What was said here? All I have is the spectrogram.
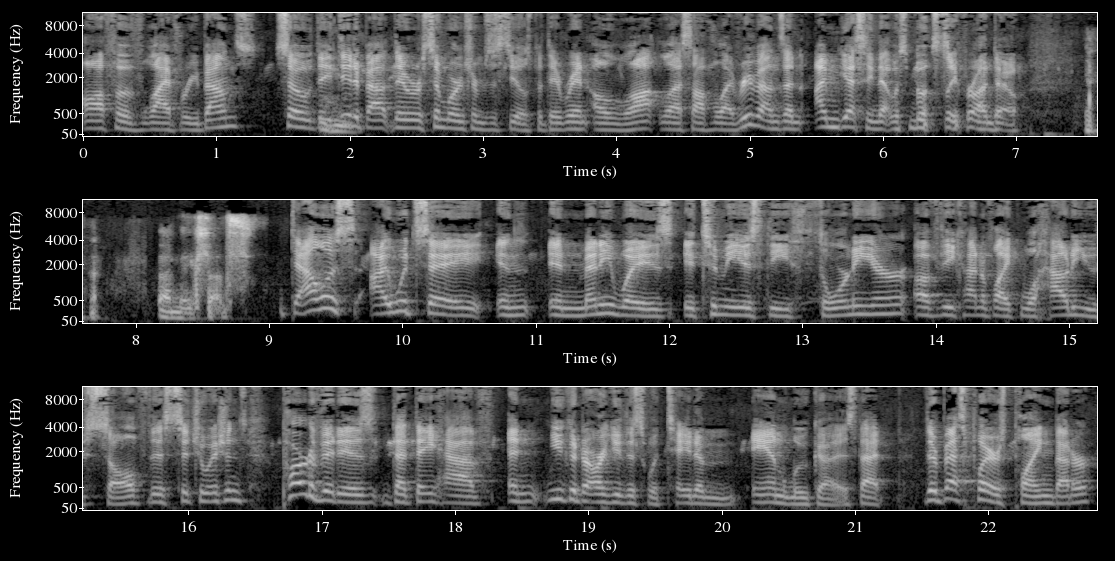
off of live rebounds. So Mm-hmm. they did about they were similar in terms of steals, but they ran a lot less off of live rebounds, and I'm guessing that was mostly Rondo. That makes sense. Dallas, I would say, in in many ways, it to me is the thornier of the kind of like, well, how do you solve this situations? Part of it is that they have, and you could argue this with Tatum and Luka, is that their best players playing better.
